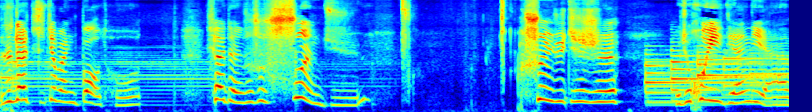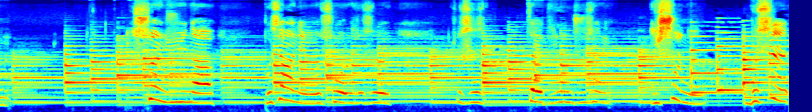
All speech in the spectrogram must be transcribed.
人家直接把你爆头。下一点就是瞬狙，瞬狙其实我就会一点点。瞬狙呢，不像你们说的，就是就是在敌人出现一瞬间，不是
